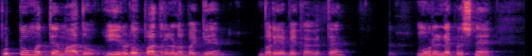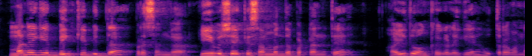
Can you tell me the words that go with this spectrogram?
ಪುಟ್ಟು ಮತ್ತೆ ಮಾಧು ಈ ಎರಡೂ ಪಾತ್ರಗಳ ಬಗ್ಗೆ ಬರೆಯಬೇಕಾಗತ್ತೆ. ಮೂರನೇ ಪ್ರಶ್ನೆ, ಮನೆಗೆ ಬೆಂಕಿ ಬಿದ್ದ ಪ್ರಸಂಗ. ಈ ವಿಷಯಕ್ಕೆ ಸಂಬಂಧಪಟ್ಟಂತೆ ಐದು ಅಂಕಗಳಿಗೆ ಉತ್ತರವನ್ನ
